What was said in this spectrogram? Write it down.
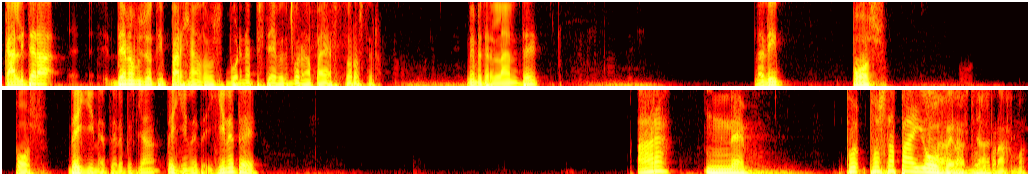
καλύτερα δεν νομίζω ότι υπάρχει άνθρωπος που μπορεί να πιστεύει ότι μπορεί να πάει αυτό το ρόστερ. Μην με τρελάνετε. Δηλαδή, πώς; Πώς; Δεν γίνεται ρε παιδιά. Δεν γίνεται. Γίνεται. Άρα, Ναι. πο- πώς θα πάει over 40. αυτό το πράγμα;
